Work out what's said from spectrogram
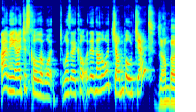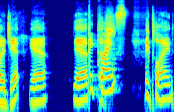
I mean, I just call it what was it called? Another one? Jumbo jet? Jumbo jet, yeah. Yeah. Big planes? Big plane.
